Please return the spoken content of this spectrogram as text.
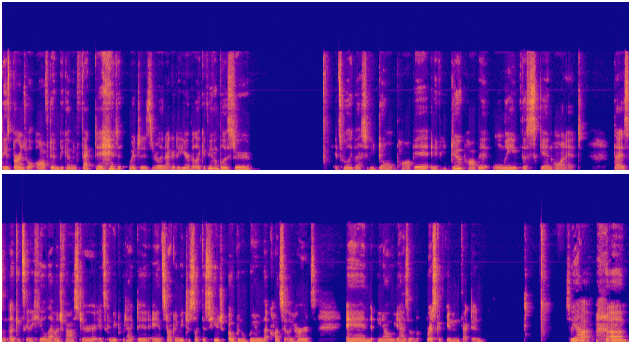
These burns will often become infected, which is really not good to hear. But, like, if you have a blister, it's really best if you don't pop it. And if you do pop it, leave the skin on it that isn't like it's going to heal that much faster. It's going to be protected and it's not going to be just like this huge open wound that constantly hurts and you know it has a risk of getting infected. So yeah, um,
